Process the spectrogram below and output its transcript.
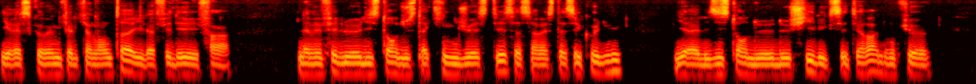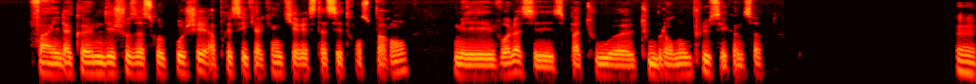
il reste quand même quelqu'un dans le tas. Il a fait des. Enfin, il avait fait l'histoire du stacking du ST, ça, ça reste assez connu il y a les histoires de, de Chile, etc. Donc, euh, enfin, il a quand même des choses à se reprocher. Après, c'est quelqu'un qui reste assez transparent, mais voilà, c'est pas tout, euh, tout blanc non plus, c'est comme ça. Hum.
